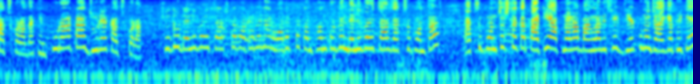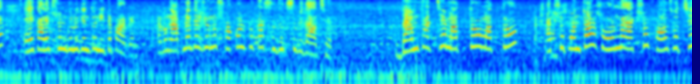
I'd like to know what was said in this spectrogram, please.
কাজ করা দেখেন পুরাটা জুড়ে কাজ করা। শুধু ডেলিভারি চার্জটা পাঠাবেন আর অর্ডারটা কনফার্ম করবেন ডেলিভারি চার্জ একশো পঞ্চাশ। একশো পঞ্চাশ টাকা পাঠিয়ে আপনারা বাংলাদেশের যে কোনো জায়গা থেকে এই কালেকশনগুলো কিন্তু নিতে পারবেন। এবং আপনাদের জন্য সকল প্রকার সুযোগ সুবিধা আছে। দাম থাকছে মাত্র মাত্র একশো পঞ্চাশ ওড়না একশো ফলস হচ্ছে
